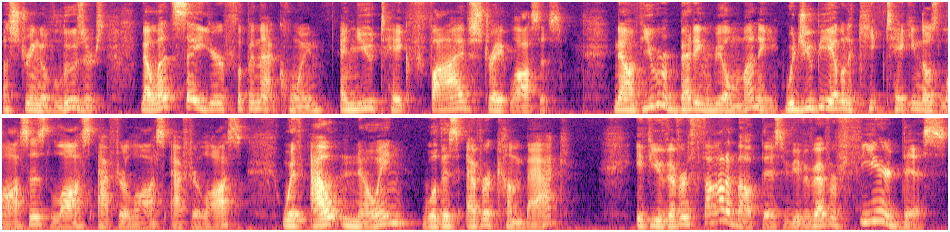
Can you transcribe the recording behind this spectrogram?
a string of losers. Now, let's say you're flipping that coin and you take five straight losses. Now, if you were betting real money, would you be able to keep taking those losses, loss after loss after loss, without knowing, will this ever come back? If you've ever thought about this, if you've ever feared this,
